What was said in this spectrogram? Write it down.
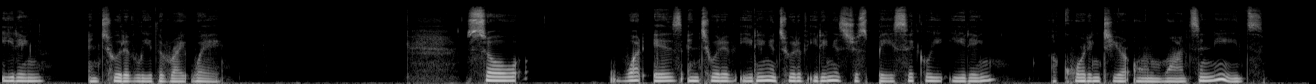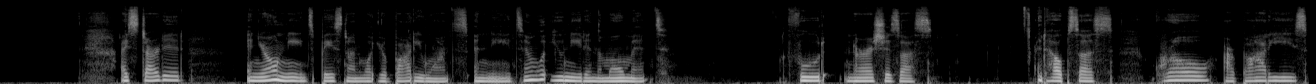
eating intuitively the right way. So, what is intuitive eating? Intuitive eating is just basically eating according to your own wants and needs. I started in your own needs based on what your body wants and needs and what you need in the moment. Food nourishes us, it helps us grow our bodies,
